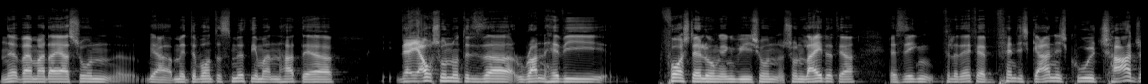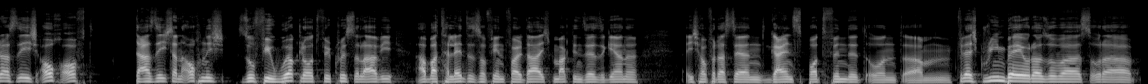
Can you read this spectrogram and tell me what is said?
ne, weil man da ja schon äh, ja, mit Devonta Smith jemanden hat, der, der ja auch schon unter dieser Run-Heavy Vorstellung irgendwie schon, schon leidet, ja. Deswegen Philadelphia fände ich gar nicht cool. Chargers sehe ich auch oft. Da sehe ich dann auch nicht so viel Workload für Chris Olavi, aber Talent ist auf jeden Fall da. Ich mag den sehr, sehr gerne. Ich hoffe, dass der einen geilen Spot findet und ähm, vielleicht Green Bay oder sowas oder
